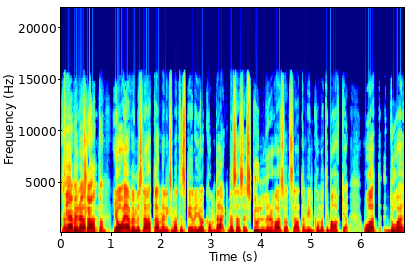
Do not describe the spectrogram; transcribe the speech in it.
Ja, även med Zlatan. Att, ja, även med Zlatan, men liksom att en spelare gör comeback. Men så, skulle det vara så att Zlatan vill komma tillbaka och att då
